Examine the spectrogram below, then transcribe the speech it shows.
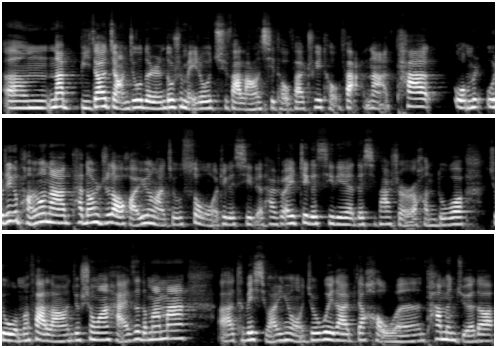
嗯，那比较讲究的人都是每周去发廊洗头发、吹头发。那她。我们我这个朋友呢，他当时知道我怀孕了，就送我这个系列。他说：“哎，这个系列的洗发水很多，就我们发廊就生完孩子的妈妈啊，特别喜欢用，就是味道也比较好闻，他们觉得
